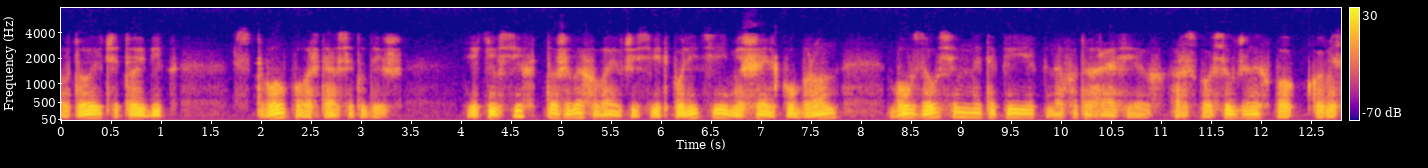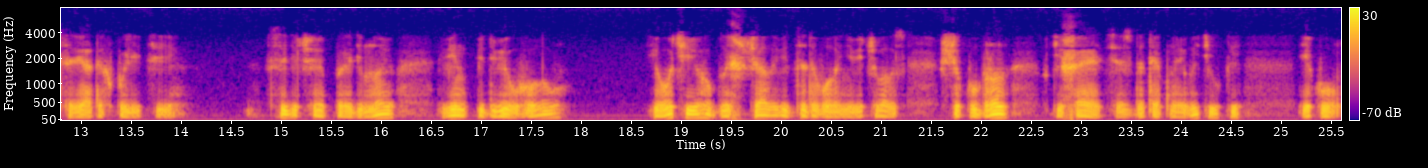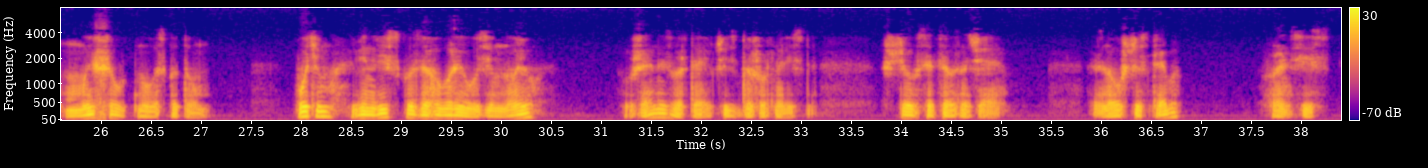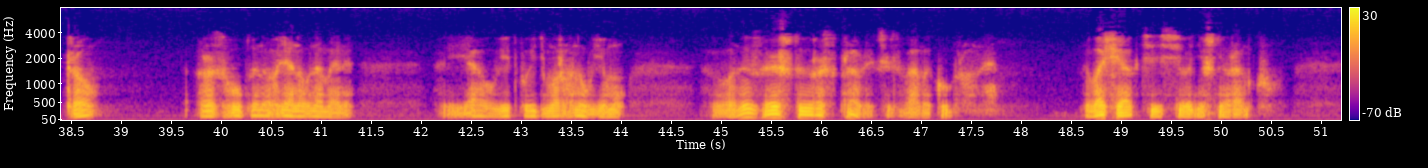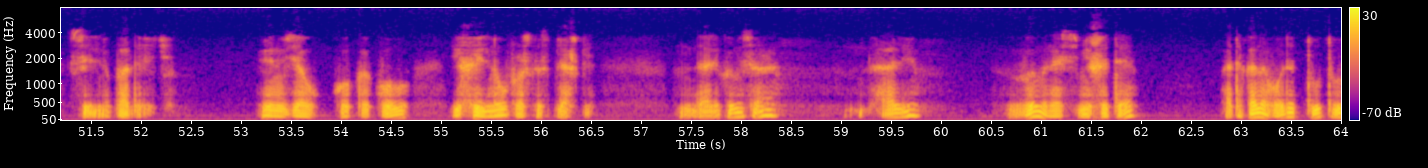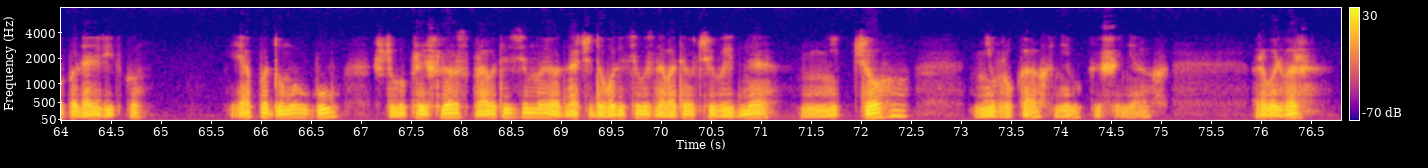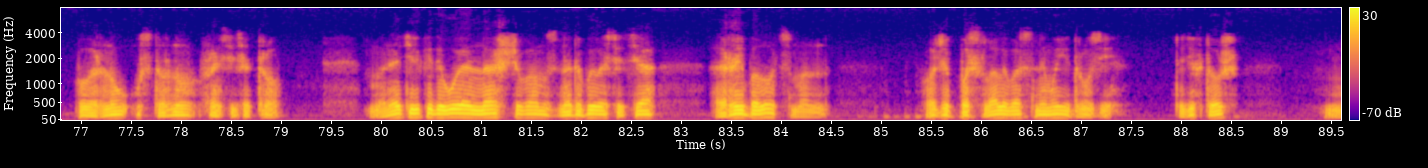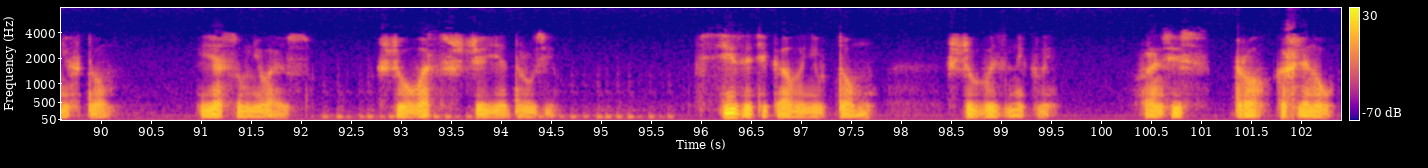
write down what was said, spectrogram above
в той чи той бік, ствол повертався туди ж. Як і всі, хто живе, ховаючись від поліції, Мішель Куброн був зовсім не такий, як на фотографіях, розповсюджених по комісаріатах поліції. Сидячи переді мною, він підвів голову, і очі його блищали від задоволення. Відчувалось, що Куброн втішається з дотепної витівки, яку миша утнула з котом. Потім він різко заговорив зі мною, вже не звертаючись до журналіста. Що все це означає? Знову щось треба? Франсіс Тро розгублено глянув на мене. Я у відповідь моргнув йому. Вони, зрештою, розправляться з вами, Куброне. Ваші акції з сьогоднішнього ранку сильно падають. Він взяв Кока-Колу і хильнув просто з пляшки. Далі, комісаре, далі. Ви мене смішите, а така нагода тут випадає рідко. Я подумав був, що ви прийшли розправитись зі мною, одначе доводиться визнавати очевидне нічого ні в руках, ні в кишенях. Револьвер повернув у сторону Франсіса Тро. Мене тільки дивує, нащо вам знадобилася ця риба Лоцман. Отже, послали вас не мої друзі. Тоді хто ж? Ніхто. Я сумніваюсь, що у вас ще є друзі. Всі зацікавлені в тому, щоб ви зникли. Франсіс Тро кашлянув.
